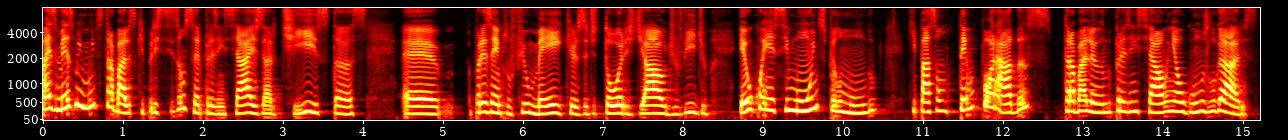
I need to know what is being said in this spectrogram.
Mas mesmo em muitos trabalhos que precisam ser presenciais, artistas, é, por exemplo, filmmakers, editores de áudio, vídeo, eu conheci muitos pelo mundo que passam temporadas trabalhando presencial em alguns lugares.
